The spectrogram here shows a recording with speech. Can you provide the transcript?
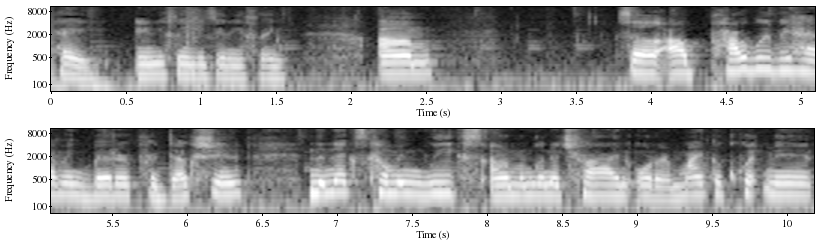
hey, anything is anything. Um, so I'll probably be having better production in the next coming weeks. Um, I'm gonna try and order mic equipment,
